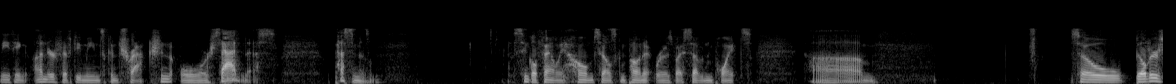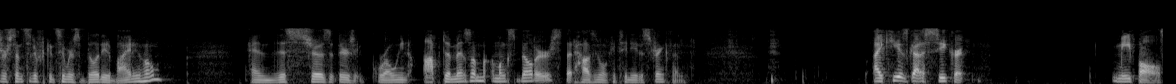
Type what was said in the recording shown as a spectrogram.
Anything under 50 means contraction or sadness, pessimism. Single family home sales component rose by 7 points. Um, so, builders are sensitive to consumers' ability to buy a new home and this shows that there's a growing optimism amongst builders that housing will continue to strengthen. IKEA's got a secret meatballs.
